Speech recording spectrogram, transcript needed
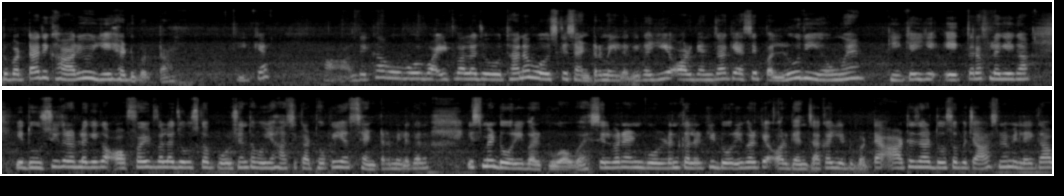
दुपट्टा दिखा रही हूँ, ये है दुपट्टा, ठीक है? हाँ देखा वो वो वाइट वाला जो था ना, वो इसके सेंटर में ही लगेगा। ये ऑर्गेंजा के ऐसे पल्लू दिए हुए हैं, ठीक है? ये एक तरफ़ लगेगा, ये दूसरी तरफ़ लगेगा। ऑफ़ वाइट वाला जो उसका पोर्शन था, वो यहाँ से कट होकर या सेंटर में लगेगा। इसमें डोरी वर्क हुआ हुआ है। सिल्वर एंड गोल्डन कलर की डोरी वर्क है। ऑर्गेंजा का ये दुपट्टा आठ हज़ार दो सौ पचास में मिलेगा।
